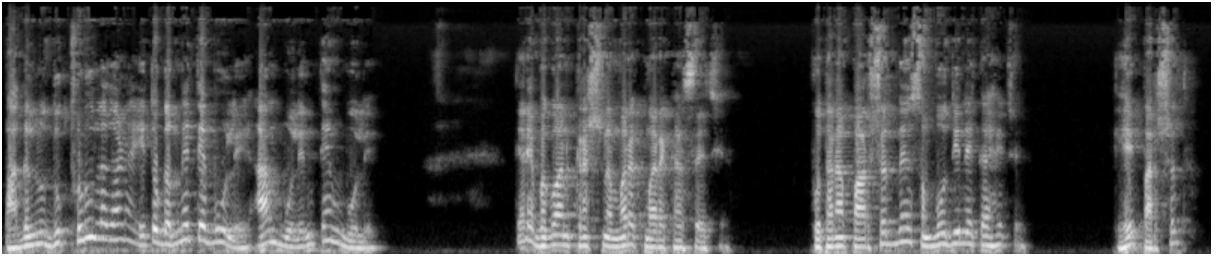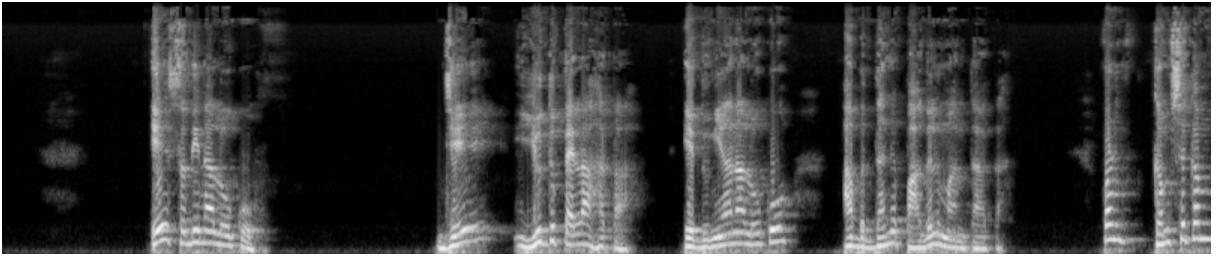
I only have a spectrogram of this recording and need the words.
પાગલનું દુઃખ થોડું લગાડાય. એ તો ગમે તે બોલે, આમ બોલે ને તેમ બોલે. ત્યારે ભગવાન કૃષ્ણ મરક મરક હસે છે. પોતાના પાર્ષદને સંબોધીને કહે છે હે પાર્ષદ? એ સદીના લોકો જે યુદ્ધ પહેલા હતા, એ દુનિયાના લોકો આ બધાને પાગલ માનતા હતા. પણ કમસે કમ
